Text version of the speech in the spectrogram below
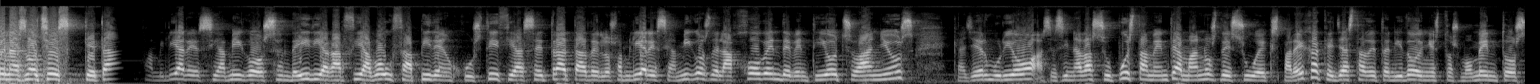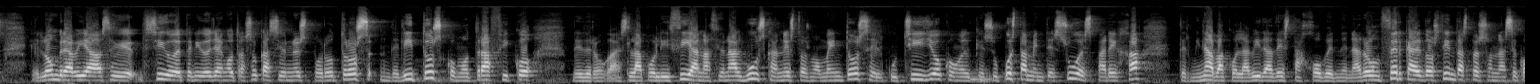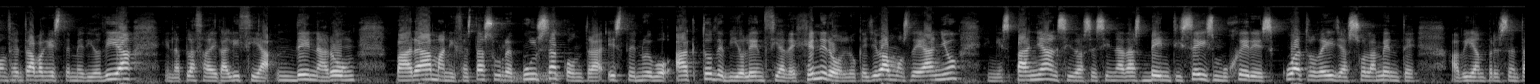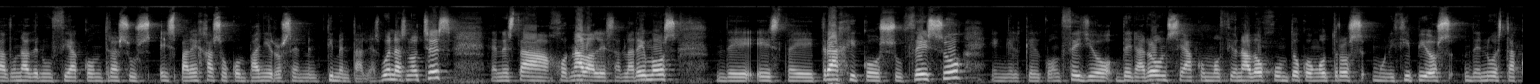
Buenas noches, ¿qué tal? Familiares y amigos de Iria García Bouza piden justicia. Se trata de los familiares y amigos de la joven de 28 años que ayer murió asesinada supuestamente a manos de su expareja, que ya está detenido en estos momentos. El hombre había sido detenido ya en otras ocasiones por otros delitos, como tráfico de drogas. La Policía Nacional busca en estos momentos el cuchillo con el que supuestamente su expareja terminaba con la vida de esta joven de Narón. Cerca de 200 personas se concentraban este mediodía en la Plaza de Galicia de Narón para manifestar su repulsa contra este nuevo acto de violencia de género, lo que lleva de año, en España han sido asesinadas 26 mujeres, cuatro de ellas solamente habían presentado una denuncia contra sus exparejas o compañeros sentimentales. Buenas noches. En esta jornada les hablaremos de este trágico suceso en el que el Concello de Narón se ha conmocionado junto con otros municipios de nuestra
